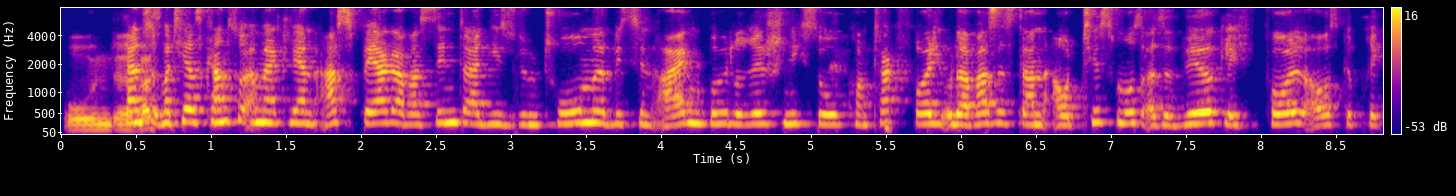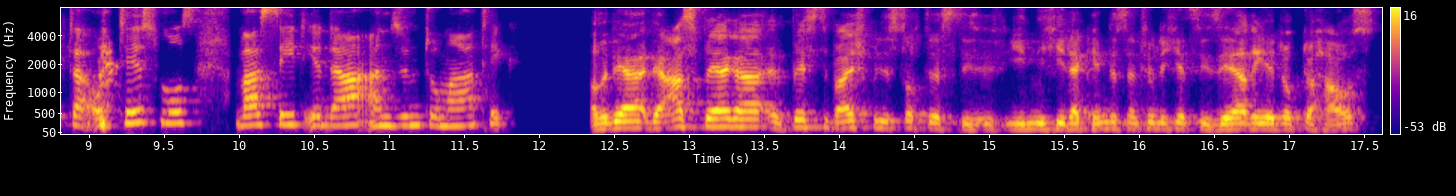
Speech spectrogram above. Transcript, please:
Und, äh, Kannst du, Matthias, kannst du einmal erklären, Asperger, was sind da die Symptome? Bisschen eigenbröderisch, nicht so kontaktfreudig oder was ist dann Autismus, also wirklich voll ausgeprägter Autismus? Was seht ihr da an Symptomatik? Also der, der Asperger, das beste Beispiel ist doch, dass die, nicht jeder kennt es natürlich jetzt, die Serie Dr. House.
